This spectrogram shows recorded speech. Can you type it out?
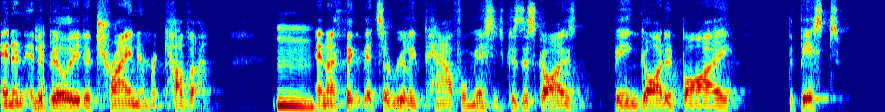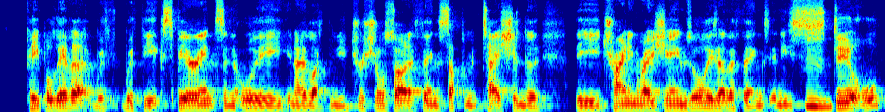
and an inability to train and recover. Mm. And I think that's a really powerful message because this guy's being guided by the best people ever with with the experience and all the you know like the nutritional side of things supplementation the the training regimes all these other things and he's mm. still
